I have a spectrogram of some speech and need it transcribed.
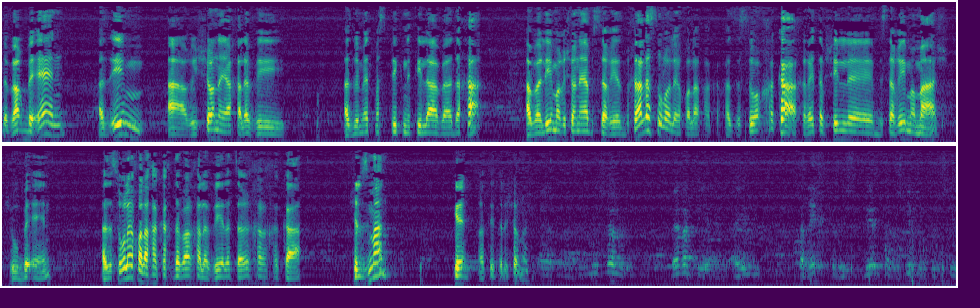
דבר בעין, אז אם הראשון היה חלבי, אז באמת מספיק נטילה והדחה. אבל אם הראשון היה בשרי, אז בכלל אסור לו לאכול אחר כך, אז אסור הרחקה, אחרי תבשיל אה, בשרי ממש, שהוא בעין, אז אסור לאכול אחר כך דבר חלבי, אלא צריך הרחקה של זמן. כן, רצית לשאול משהו? לא הבנתי, האם צריך בשביל תבשיל ותבשיל,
